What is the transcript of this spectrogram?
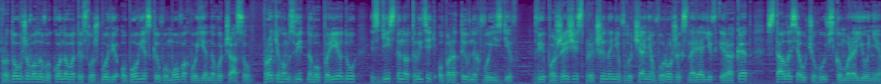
продовжували виконувати службові обов'язки в умовах воєнного часу. Протягом звітного періоду здійснено 30 оперативних виїздів. Дві пожежі, спричинені влучанням ворожих снарядів і ракет, сталися у Чугуївському районі.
